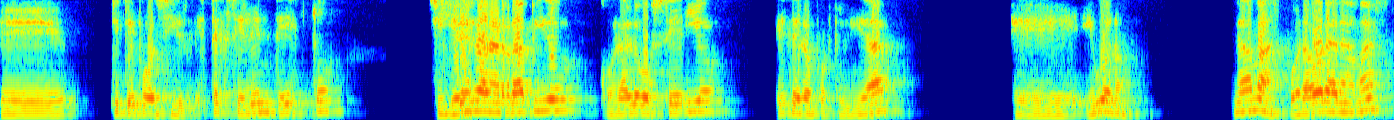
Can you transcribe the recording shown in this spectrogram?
eh, ¿qué te puedo decir? Está excelente esto. Si querés ganar rápido, con algo serio, esta es la oportunidad. Eh, y bueno, nada más, por ahora nada más.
